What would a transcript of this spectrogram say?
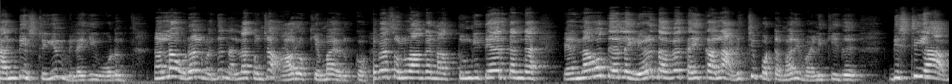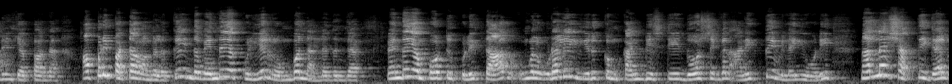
கண்டிஷ்டியும் விலகி ஓடும். நல்லா உடல் வந்து நல்லா கொஞ்சம் ஆரோக்கியமா இருக்கும். இப்போ சொல்லுவாங்க நான் தூங்கிட்டே இருக்கேங்க. என்னவோ தெரியல எழுந்தாவே கை காலம் அடிச்சு போட்ட மாதிரி வலிக்குது. டிஸ்டியா அப்படின்னு கேட்பாங்க. அப்படிப்பட்டவங்களுக்கு இந்த வெந்தய குளியல் ரொம்ப நல்லதுங்க. வெந்தயம் போட்டு குளித்தால் உங்கள் உடலில் இருக்கும் கண்டிஷ்டி தோஷங்கள் அனைத்து விலகி ஓடி நல்ல சக்திகள்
